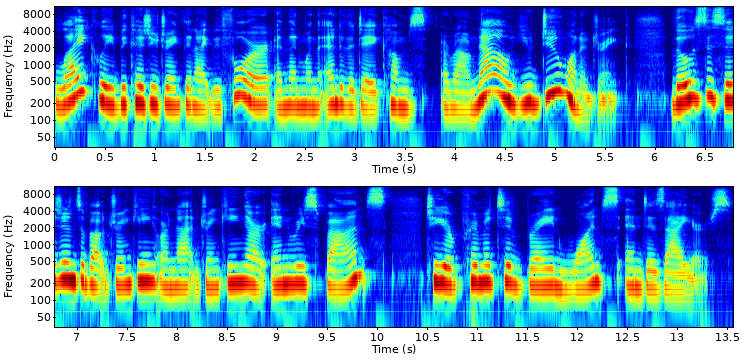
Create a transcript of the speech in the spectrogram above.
Likely because you drank the night before, and then when the end of the day comes around now, you do want to drink. Those decisions about drinking or not drinking are in response to your primitive brain wants and desires.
